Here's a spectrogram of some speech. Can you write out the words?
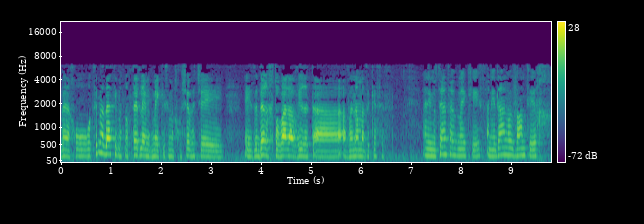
ואנחנו רוצים לדעת אם את נותנת להם דמי כיס, אם את חושבת שזה דרך טובה להעביר את ההבנה מה זה כסף. אני נותנת להם דמי כיס. אני עדיין לא הבנתי איך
